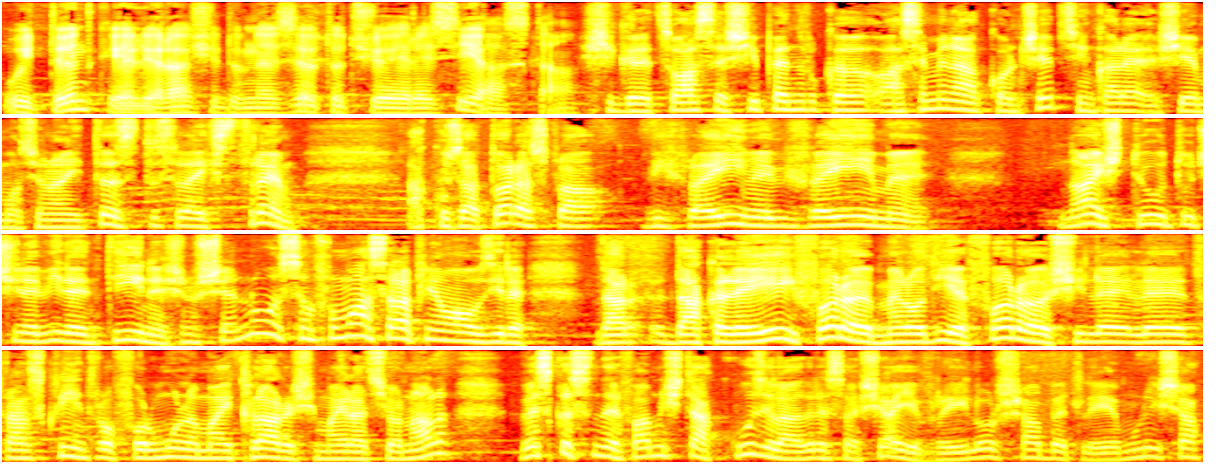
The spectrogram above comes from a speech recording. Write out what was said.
uitând că El era și Dumnezeu, totuși o erezie asta. Și grețoasă și pentru că asemenea concepții în care și emoționalități duse la extrem, acuzatoare asupra Viflaime, Viflaime, n-ai știut tu cine vine în tine și nu știu Nu, sunt frumoase la prima auzire, dar dacă le iei fără melodie, fără și le, le transcrii într-o formulă mai clară și mai rațională, vezi că sunt de fapt niște acuze la adresa și a evreilor și a Betleemului și, a,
